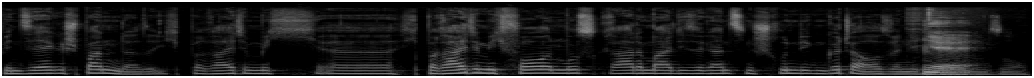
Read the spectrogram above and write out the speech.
bin sehr gespannt. Also ich bereite mich, äh, ich bereite mich vor und muss gerade mal diese ganzen schrundigen Götter auswendig lernen und so.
